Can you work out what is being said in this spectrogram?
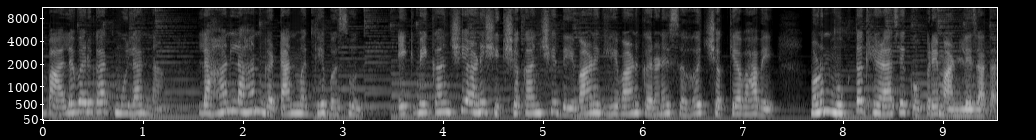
बालवर्गात मुलांना लहान लहान गटांमध्ये बसून एकमेकांशी आणि शिक्षकांशी देवाणघेवाण करणे सहज शक्य व्हावे म्हणून मुक्त खेळाचे कोपरे मांडले जातात.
